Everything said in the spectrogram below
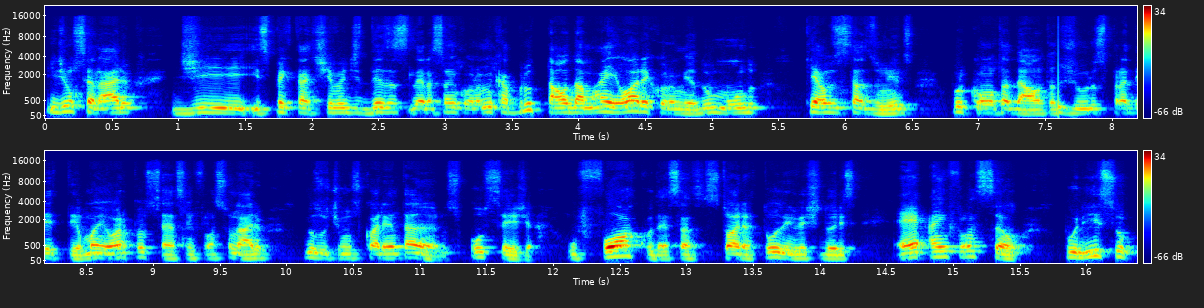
e de um cenário de expectativa de desaceleração econômica brutal da maior economia do mundo, que é os Estados Unidos, por conta da alta dos juros para deter o maior processo inflacionário dos últimos 40 anos. Ou seja, o foco dessa história toda, investidores, é a inflação. Por isso,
